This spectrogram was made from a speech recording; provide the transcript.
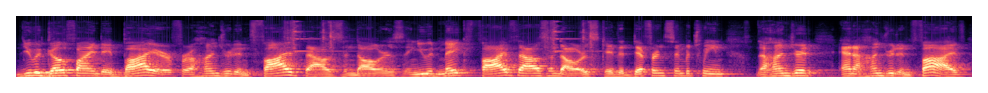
You would go find a buyer for $105,000 and you would make $5,000, okay? The difference in between the 100 and 105,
